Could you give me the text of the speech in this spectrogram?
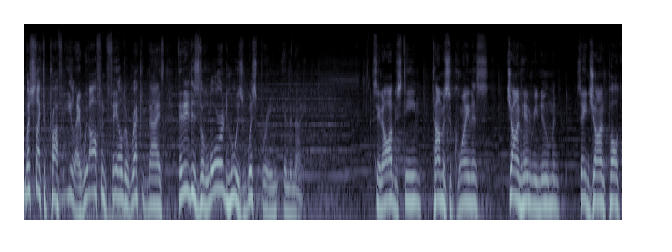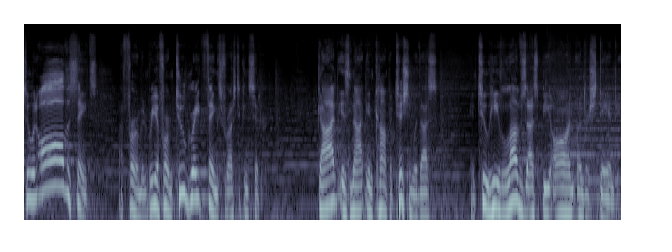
Much like the prophet Eli, we often fail to recognize that it is the Lord who is whispering in the night. St. Augustine, Thomas Aquinas, John Henry Newman, St. John Paul II, and all the saints affirm and reaffirm two great things for us to consider. God is not in competition with us, and two, He loves us beyond understanding.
